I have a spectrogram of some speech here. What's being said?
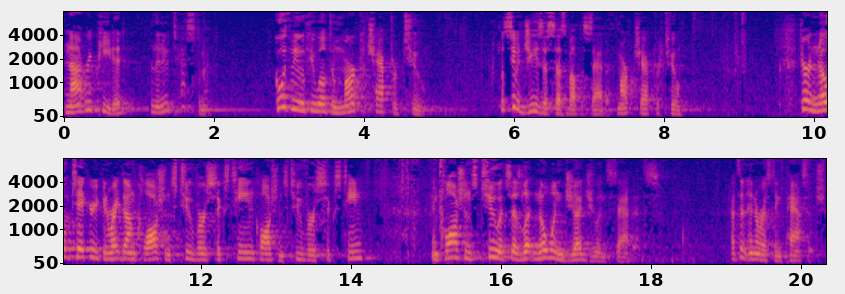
not repeated in the New Testament. Go with me, if you will, to Mark chapter 2. Let's see what Jesus says about the Sabbath. Mark chapter 2. If you're a note taker, you can write down Colossians 2, verse 16. Colossians 2, verse 16. In Colossians 2, it says, Let no one judge you in Sabbaths. That's an interesting passage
